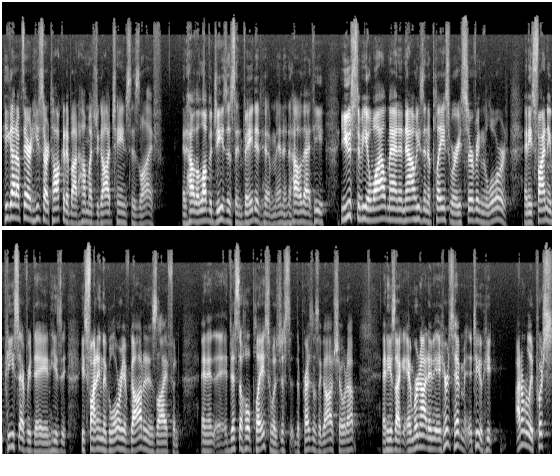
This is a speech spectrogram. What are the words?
He got up there and he started talking about how much God changed his life and how the love of Jesus invaded him and, and how that he used to be a wild man and now he's in a place where he's serving the Lord and he's finding peace every day and he's, he's finding the glory of God in his life. And, and it, it, just the whole place was just the presence of God showed up. And he's like, and we're not, and here's him too. He, I don't really push,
